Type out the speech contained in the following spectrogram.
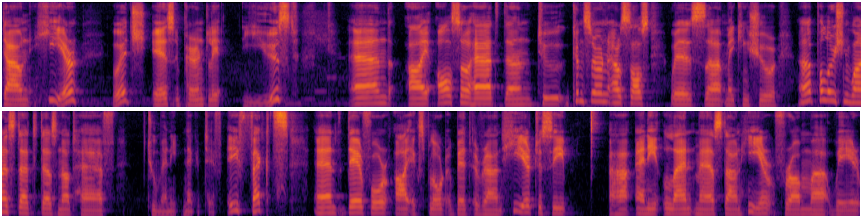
down here, which is apparently used. And I also had then to concern ourselves with uh, making sure uh, pollution wise that does not have too many negative effects. And therefore I explored a bit around here to see uh, any landmass down here from uh, where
